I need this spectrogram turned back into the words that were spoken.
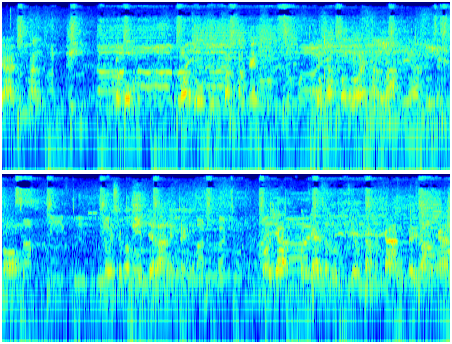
ยายทุกท่านกับผมร้อยโทภูมิศักดิ์ตัดเพชรผู้บังคับกองร้อยฐานราบที่ 5012หน่วยเฉพาะกิจยาลา11ขออนุญาตบรรยายสรุปเกี่ยวกับการปฏิบัติงาน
